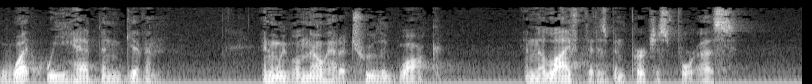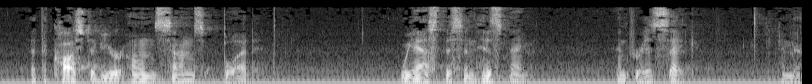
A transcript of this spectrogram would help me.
what we have been given and we will know how to truly walk in the life that has been purchased for us at the cost of your own son's blood. We ask this in His name and for His sake. Amen.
